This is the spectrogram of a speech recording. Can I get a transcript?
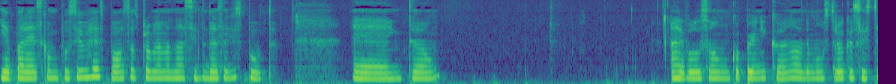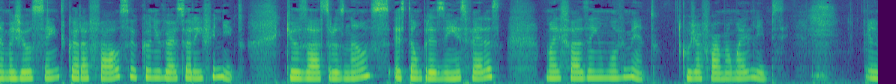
e aparece como possível resposta aos problemas nascidos dessa disputa. É, então, a Revolução Copernicana demonstrou que o sistema geocêntrico era falso e que o universo era infinito, que os astros não estão presos em esferas, mas fazem um movimento, cuja forma é uma elipse. Ele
